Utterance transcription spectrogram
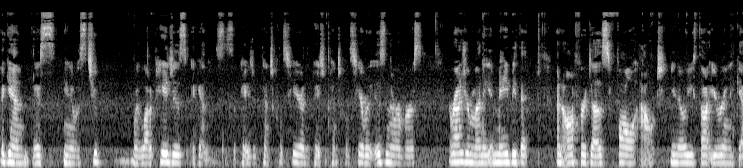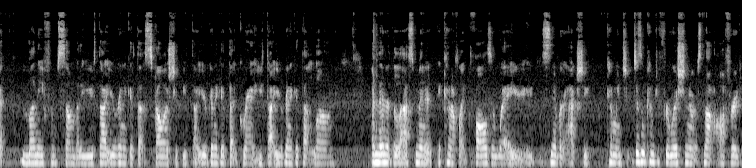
Again, there's, you know, it's two, with a lot of pages. Again, this is the Page of Pentacles here, and the Page of Pentacles here, but it is in the reverse. Around your money, it may be that an offer does fall out. You know, you thought you were going to get money from somebody, you thought you were going to get that scholarship, you thought you were going to get that grant, you thought you were going to get that loan, and then at the last minute, it kind of like falls away. It's never actually coming to, it doesn't come to fruition, or it's not offered,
